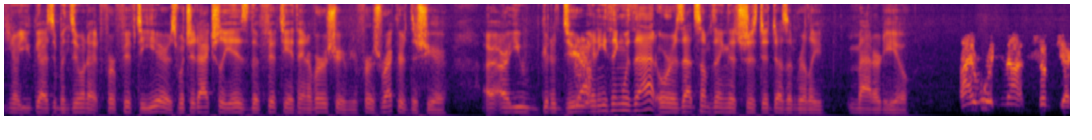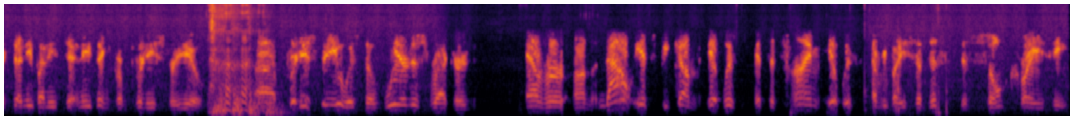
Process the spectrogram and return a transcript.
you know you guys have been doing it for 50 years, which it actually is the 50th anniversary of your first record this year. Are, are you going to do Yeah. anything with that, or is that something that's just it doesn't really matter to you? I would not subject anybody to anything from Pretties for You. uh, Pretties for You was the weirdest record ever. Um, now it's become. It was at the time. It was. Everybody said this is so crazy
